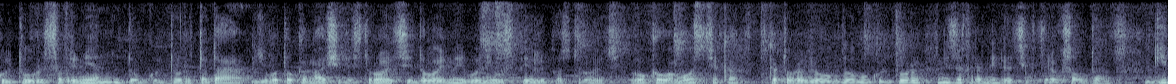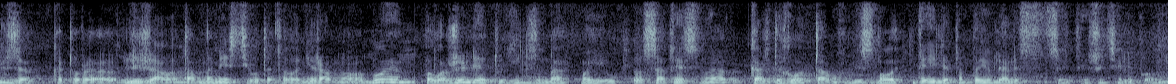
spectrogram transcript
культуры, современный Дом культуры. Тогда его только начали строить, и до войны его не успели построить. Около мостика, который вел к Дому культуры, они захоронили этих трех солдат. Гильза, которая лежала там на месте вот этого неравного боя, положили эту гильзу на могилу. Соответственно, каждый год там весной, да и летом появлялись цветы. Жители помнили.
